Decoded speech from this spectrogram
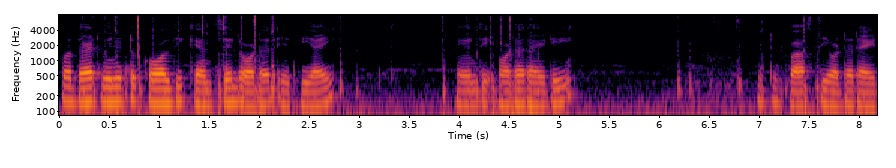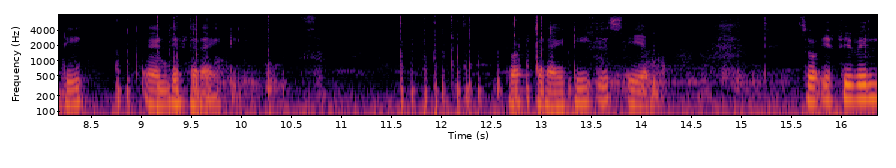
for that we need to call the cancel order API and the order id to pass the order id and the variety dot variety is am so if we will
